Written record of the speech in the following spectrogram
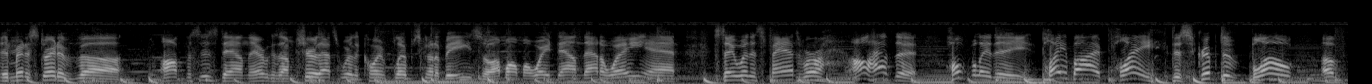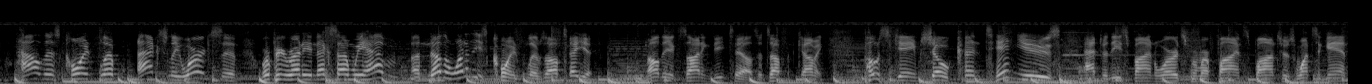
administrative uh, offices down there because I'm sure that's where the coin flip's going to be. So I'm on my way down that way, and stay with us, fans. Where I'll have the hopefully the play-by-play descriptive blow of how this coin flip actually works, and we'll be ready next time we have another one of these coin flips. I'll tell you all the exciting details. It's up and coming. Post-game show continues after these fine words from our fine sponsors. Once again,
